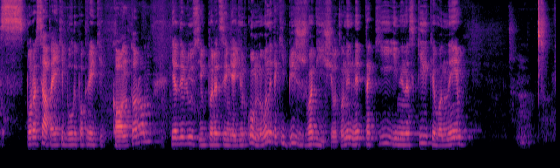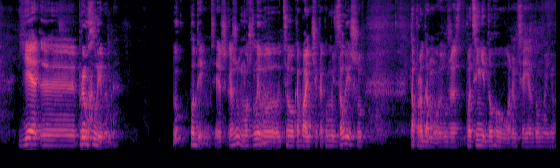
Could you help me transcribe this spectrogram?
з поросята, які були покриті контором, я дивлюсь, і перед цим я юрком, ну вони такі більш жвавіші. От вони не такі і не наскільки вони є е, примхливими. Ну, подивимося, я ж кажу, можливо, цього кабанчика комусь залишу та продамо. Вже по ціні договоримося, я думаю.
